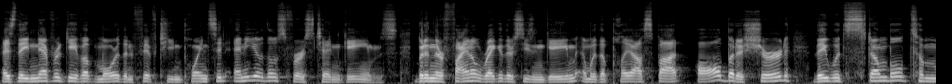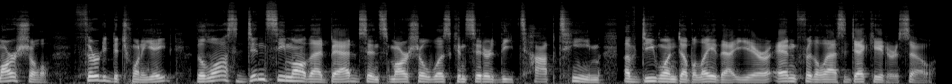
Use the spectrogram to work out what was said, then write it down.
as they never gave up more than 15 points in any of those first 10 games. But in their final regular season game, and with a playoff spot all but assured, they would stumble to Marshall. 30 to 28. The loss didn't seem all that bad since Marshall was considered the top team of D1AA that year and for the last decade or so.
